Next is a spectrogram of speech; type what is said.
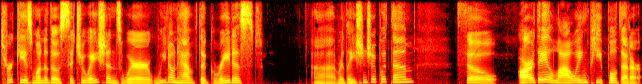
Turkey is one of those situations where we don't have the greatest uh, relationship with them. So are they allowing people that are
